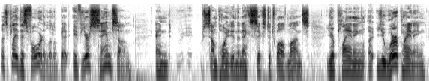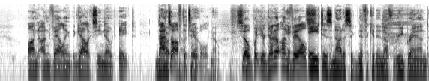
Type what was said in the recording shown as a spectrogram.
let's play this forward a little bit. If you're Samsung and some point in the next 6 to 12 months, you're planning uh, you were planning on unveiling the Galaxy Note 8. That's No, off no, the table. No, So, but you're going to unveil eight is not a significant enough rebrand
